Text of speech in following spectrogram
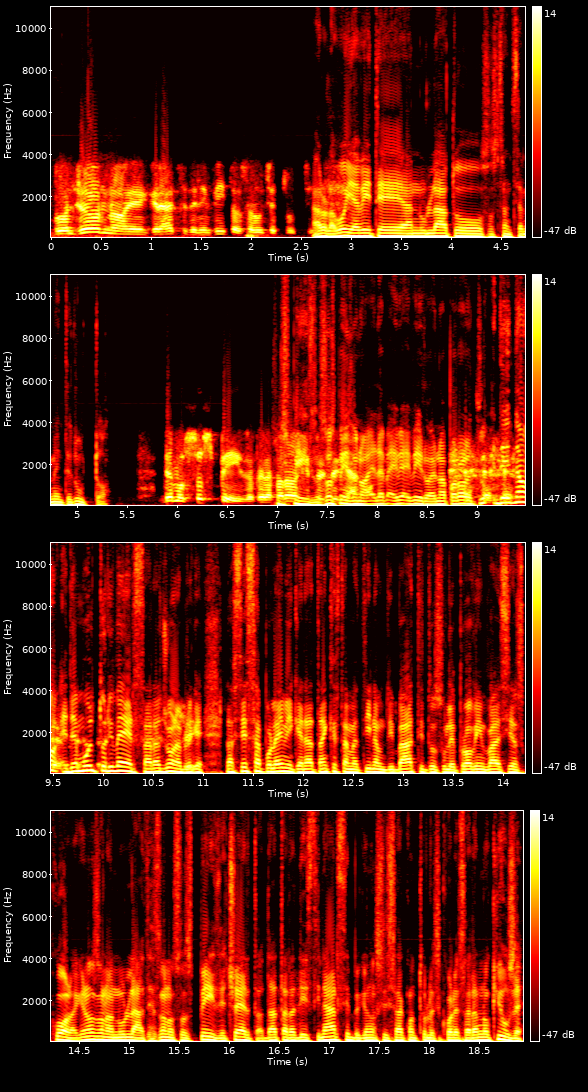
Buongiorno e grazie dell'invito, saluti a tutti. Allora, voi avete annullato sostanzialmente tutto? Abbiamo sospeso per la parola sospeso, sospeso no, è, è, vero è una parola ed è, no, ed è molto diversa ha ragione sì. perché la stessa polemica è nata anche stamattina un dibattito sulle prove invalsi a scuola che non sono annullate sono sospese certo a data da destinarsi perché non si sa quanto le scuole saranno chiuse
